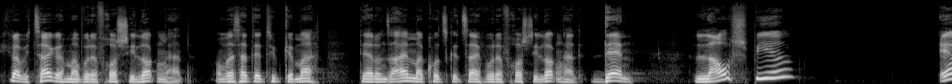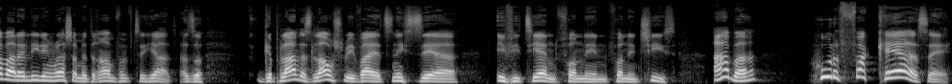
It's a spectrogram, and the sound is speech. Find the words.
Ich glaube, ich zeige euch mal, wo der Frosch die Locken hat. Und was hat der Typ gemacht? Der hat uns allen mal kurz gezeigt, wo der Frosch die Locken hat. Denn Laufspiel, er war der Leading Rusher mit 53 Yards. Also geplantes Laufspiel war jetzt nicht sehr effizient von den, von den Chiefs. Aber who the fuck cares, ey?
